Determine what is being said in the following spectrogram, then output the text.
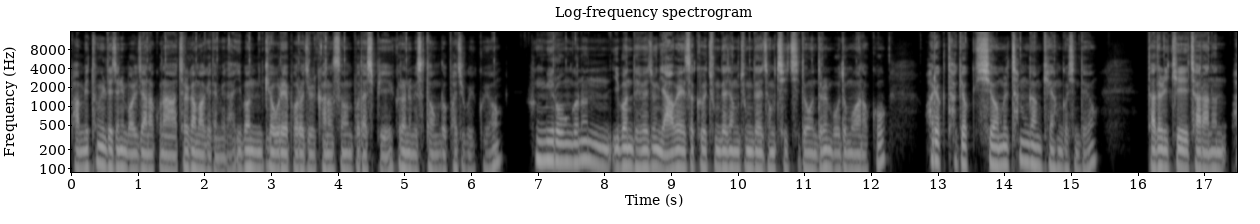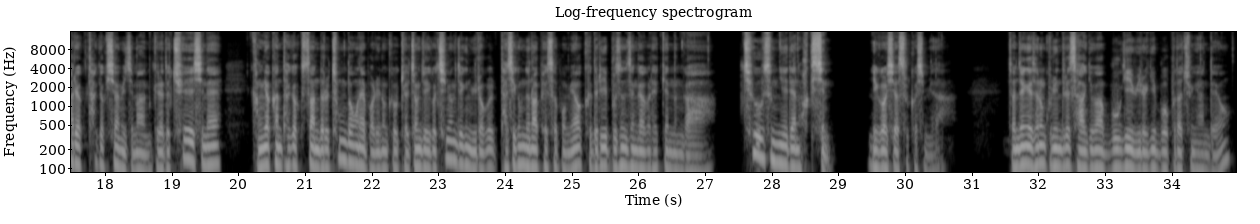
반미 통일 대전이 멀지 않았구나 절감하게 됩니다. 이번 겨울에 벌어질 가능성은 보다시피 그런 의미에서 더욱 높아지고 있고요. 흥미로운 거는 이번 대회 중 야외에서 그 중대장 중대 정치 지도원들을 모두 모아놓고 화력 타격 시험을 참관케 한 것인데요. 다들 익히 잘 아는 화력 타격 시험이지만 그래도 최신의 강력한 타격 수단들을 총동원해 버리는 그 결정적이고 치명적인 위력을 다시금 눈앞에서 보며 그들이 무슨 생각을 했겠는가. 최후 승리에 대한 확신, 이것이었을 것입니다. 전쟁에서는 군인들의 사기와 무기의 위력이 무엇보다 중요한데요.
